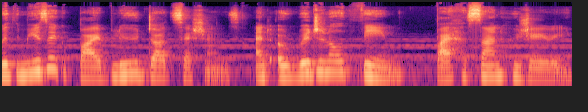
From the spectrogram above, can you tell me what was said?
with music by Blue Dot Sessions and original theme by Hassan Hujairi.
